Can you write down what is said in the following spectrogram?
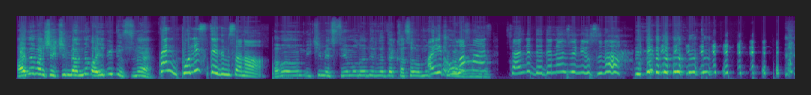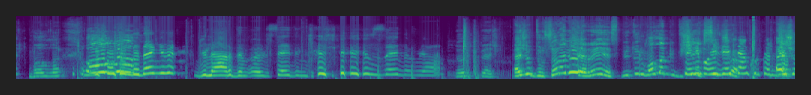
Hadi başhekim bendim ayıp ediyorsun ha. Ben polis dedim sana. Tamam iki mesleğim olabilir de, de kasabamız Hayır, küçük olamaz. Sen de dedene özeniyorsun ha. Valla. Allah. Deden gibi gülerdim ölseydin keşke yüzseydim ya. 4 5. Eşo dursana be reis. Bir dur valla bir, bir şey Seni bu eksik şu an. eziyetten kurtaracağım. Eşo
